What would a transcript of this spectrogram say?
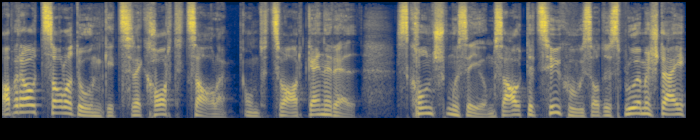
Aber auch in Solothurn gibt es Rekordzahlen. Und zwar generell. Das Kunstmuseum, das alte Zeughaus oder das Blumenstein,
